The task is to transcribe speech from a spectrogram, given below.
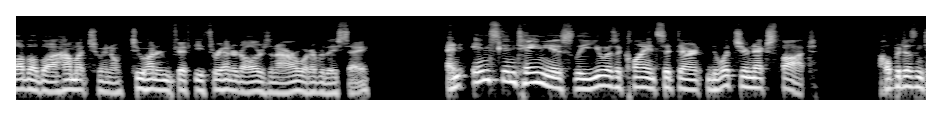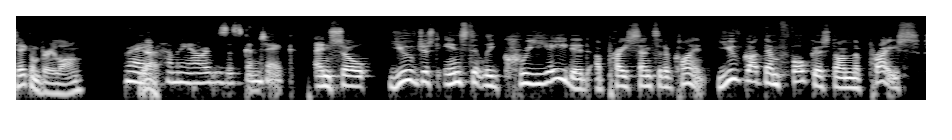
blah, blah, blah. How much, you know, $250, $300 an hour, whatever they say. And instantaneously, you as a client sit there and what's your next thought? I hope it doesn't take them very long. Right. Yeah. How many hours is this going to take? And so you've just instantly created a price sensitive client. You've got them focused on the price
